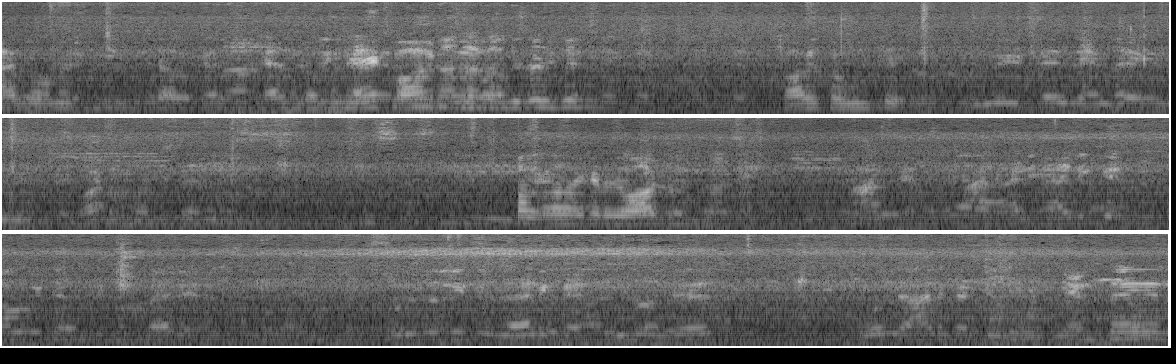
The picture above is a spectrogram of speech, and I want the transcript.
Annavaram, Dakshanswami temple, Ramgandapuram. Is there. Here, Dr. There The entire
